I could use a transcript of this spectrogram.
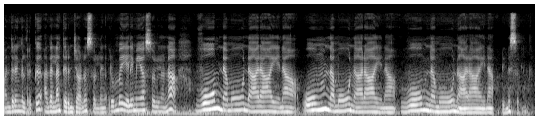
மந்திரங்கள் இருக்குது அதெல்லாம் தெரிஞ்சாலும் சொல்லுங்கள் ரொம்ப எளிமையாக சொல்லணும்னா ஓம் நமோ நாராயணா ஓம் நமோ நாராயணா ஓம் நமோ நாராயணா அப்படின்னு சொல்லுங்கள்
